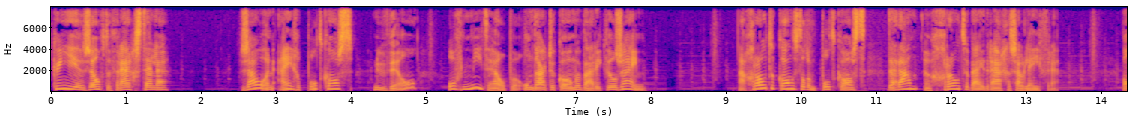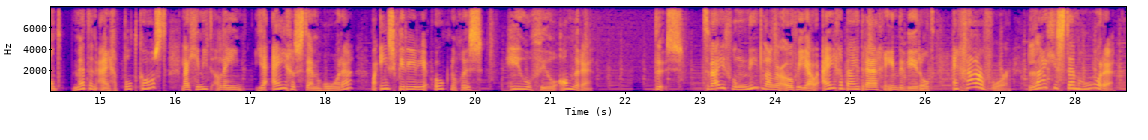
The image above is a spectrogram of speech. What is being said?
kun je jezelf de vraag stellen: zou een eigen podcast nu wel of niet helpen om daar te komen waar ik wil zijn? Nou, grote kans dat een podcast daaraan een grote bijdrage zou leveren. Want met een eigen podcast laat je niet alleen je eigen stem horen, maar inspireer je ook nog eens heel veel anderen. Dus twijfel niet langer over jouw eigen bijdrage in de wereld en ga ervoor. Laat je stem horen.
